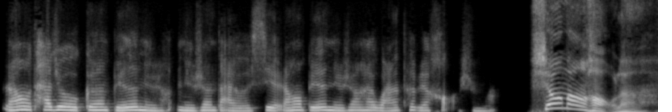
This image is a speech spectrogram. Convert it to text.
然后他就跟别的女女生打游戏，然后别的女生还玩的特别好，是吗？相当好了。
